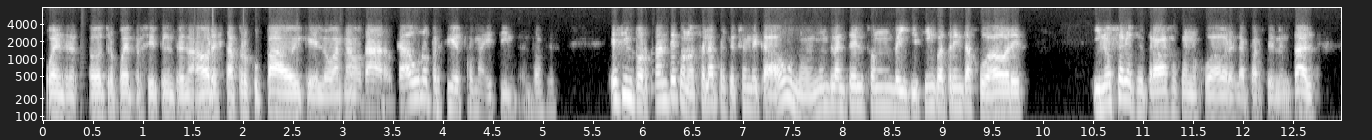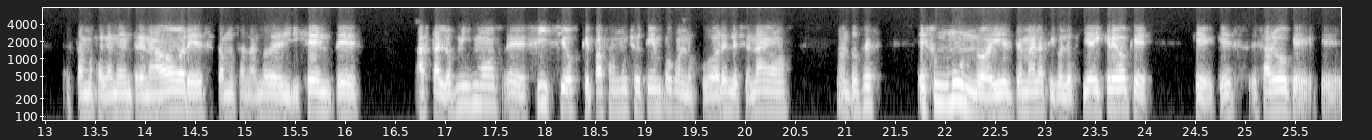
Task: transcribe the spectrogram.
o el otro puede percibir que el entrenador está preocupado y que lo van a votar. Cada uno percibe de forma distinta. Entonces, es importante conocer la percepción de cada uno. En un plantel son 25 a 30 jugadores y no solo se trabaja con los jugadores la parte mental. Estamos hablando de entrenadores, estamos hablando de dirigentes, hasta los mismos eh, fisios que pasan mucho tiempo con los jugadores lesionados. Entonces, es un mundo ahí el tema de la psicología y creo que que, es, algo que, que,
